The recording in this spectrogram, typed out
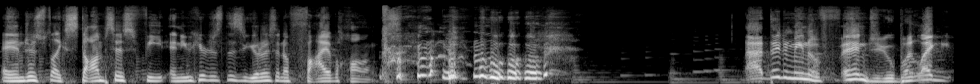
and just like stomps his feet and you hear just this unison of five honks I didn't mean to offend you, but like,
